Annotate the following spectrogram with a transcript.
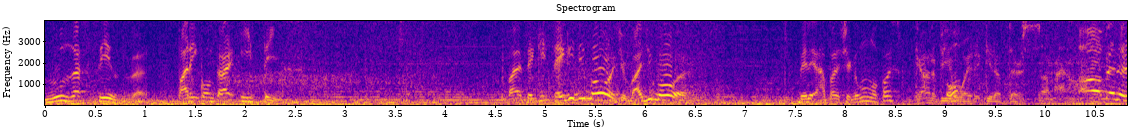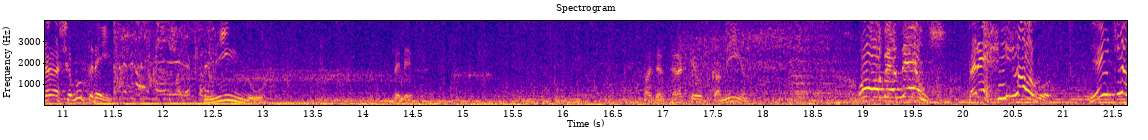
luz acesa, para encontrar itens. Vai, tem que, tem que ir de boa, tio, vai de boa. Beleza, rapaz, chegamos no local... Gotta be a Ó, way to get up there somehow. Oh, meu Deus, já achamos o trem. Lindo. Beleza. Rapaziada, será que tem outro caminho? Oh, meu Deus! Pera aí, jogo! E aí, tio?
